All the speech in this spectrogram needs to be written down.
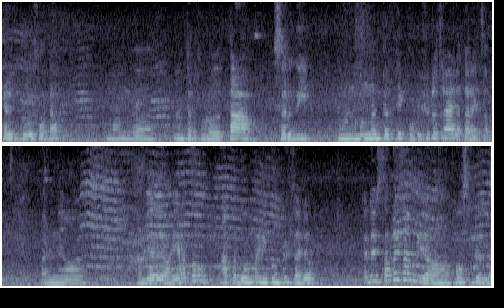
त्याला डोस होता. मग नंतर थोडं ताप सर्दी म्हणून मग नंतर ते फोटोशूटच राहिलं करायचं. आणि म्हणजे याला करू. आता दोन महिने कंप्लीट झाले हो. त्या दिवशी सकाळीच आम्ही हॉस्पिटलला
